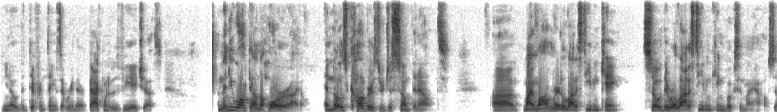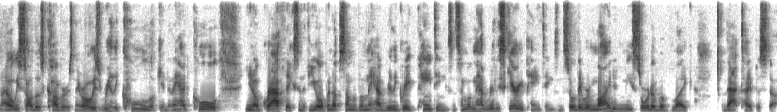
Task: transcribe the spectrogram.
you know, the different things that were in there back when it was VHS. And then you walk down the horror aisle, and those covers are just something else. Uh, my mom read a lot of Stephen King. So there were a lot of Stephen King books in my house, and I always saw those covers, and they were always really cool looking, and they had cool, you know, graphics. And if you opened up some of them, they had really great paintings, and some of them had really scary paintings. And so they reminded me sort of of like that type of stuff.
